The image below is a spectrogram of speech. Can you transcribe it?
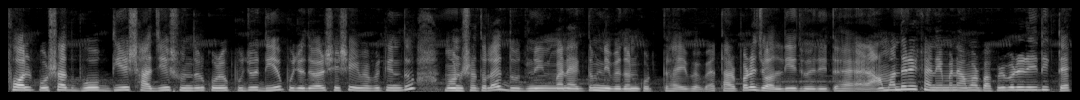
ফল, প্রসাদ, ভোগ দিয়ে সাজিয়ে সুন্দর করে পুজো দিয়ে, পুজো দেওয়ার শেষে এইভাবে কিন্তু মনসা তোলায় দুধ মানে একদম নিবেদন করতে হয় এইভাবে। তারপরে জল দিয়ে ধুয়ে দিতে হয়। আর আমাদের এখানে মানে আমার বাপের বাড়ির এই দিকটায়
